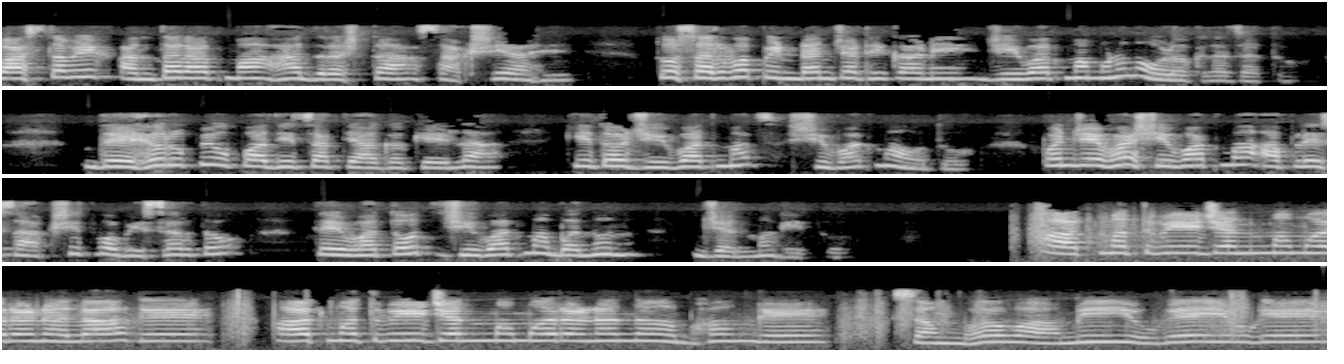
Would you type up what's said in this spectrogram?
वास्तविक अंतरात्मा हा द्रष्टा साक्षी आहे. तो सर्व पिंडांच्या ठिकाणी जीवात्मा म्हणून ओळखला जातो. देहरूपी उपाधीचा त्याग केला की तो जीवात्माच शिवात्मा होतो. पण जेव्हा शिवात्मा आपले साक्षीत्व विसरतो तेव्हा तोच जीवात्मा बनून जन्म घेतो. आत्मत्वी जन्म मरण लागे आत्मत्वी जन्म मरण न भंगे संभवामी युगे युगे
